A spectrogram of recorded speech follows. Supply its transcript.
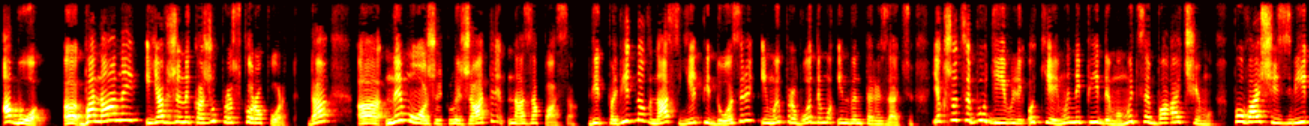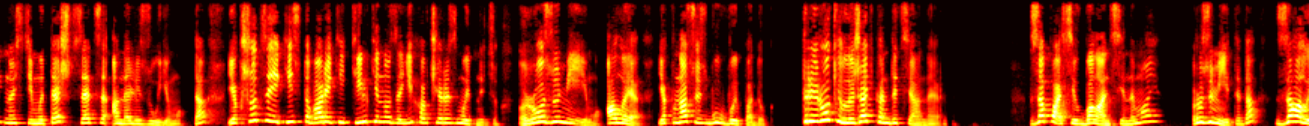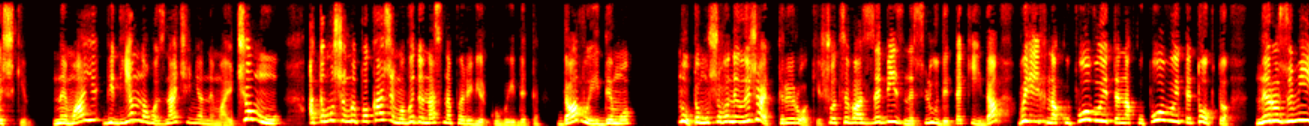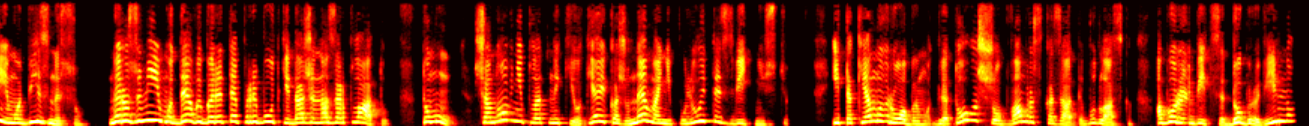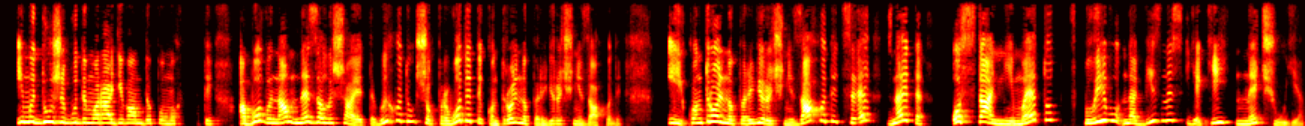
Або е, банани, і я вже не кажу про скоропорт, да, е, не можуть лежати на запасах. Відповідно, в нас є підозри, і ми проводимо інвентаризацію. Якщо це будівлі, окей, ми не підемо, ми це бачимо. По вашій звітності ми теж все це аналізуємо. Да? Якщо це якийсь товар, який тільки но заїхав через митницю, розуміємо. Але, як в нас ось був випадок, три роки лежать кондиціонери. Запасів в балансі немає. Розумієте, да? Залишків немає, від'ємного значення немає. Чому? А тому, що ми покажемо, ви до нас на перевірку вийдете. Да, вийдемо. Ну, тому що вони лежать три роки. Що це вас за бізнес, люди такі, да? Ви їх накуповуєте, накуповуєте, тобто не розуміємо бізнесу, не розуміємо, де ви берете прибутки навіть на зарплату. Тому, шановні платники, от я і кажу, не маніпулюйте звітністю. І таке ми робимо для того, щоб вам розказати, будь ласка, або робіть це добровільно, і ми дуже будемо раді вам допомогти, або ви нам не залишаєте виходу, щоб проводити контрольно-перевірочні заходи. І контрольно-перевірочні заходи – це, знаєте, останній метод впливу на бізнес, який не чує.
